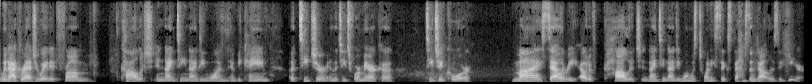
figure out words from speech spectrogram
when I graduated from college in 1991 and became a teacher in the Teach for America teaching corps, my salary out of college in 1991 was $26,000 a year.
